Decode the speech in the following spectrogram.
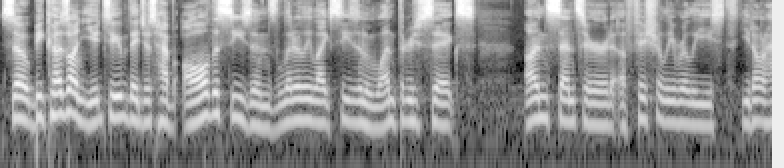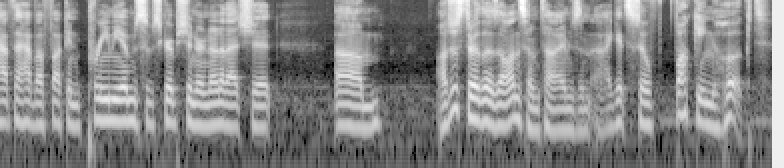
So because on YouTube they just have all the seasons, literally like season 1 through 6 uncensored, officially released. You don't have to have a fucking premium subscription or none of that shit. Um I'll just throw those on sometimes and I get so fucking hooked.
